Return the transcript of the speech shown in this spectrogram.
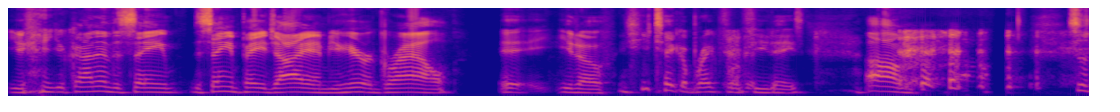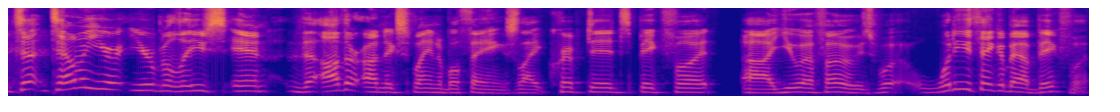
you you're kind of the same the same page I am you hear a growl it, you know you take a break for a few days um so t- tell me your your beliefs in the other unexplainable things like cryptids Bigfoot uh UFOs what what do you think about Bigfoot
